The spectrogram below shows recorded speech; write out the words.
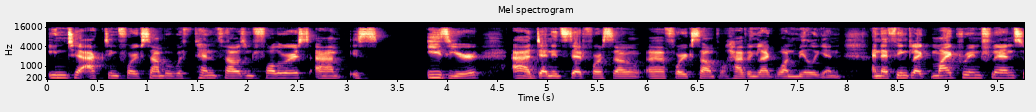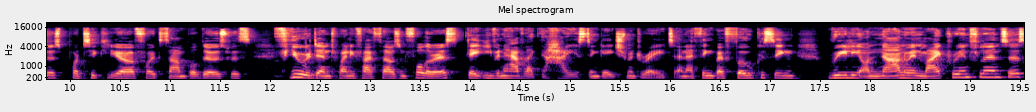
interacting for example with 10,000 followers um, is easier uh, than instead for so uh, for example having like 1 million. And i think like micro influencers particularly for example those with fewer than 25000 followers they even have like the highest engagement rate. And i think by focusing really on nano and micro influencers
